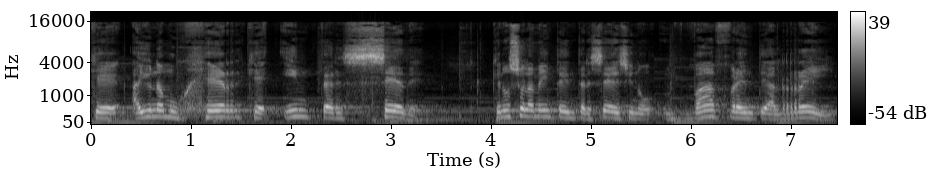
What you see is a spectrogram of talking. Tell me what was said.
que hay una mujer que intercede, que no solamente intercede, sino va frente al rey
